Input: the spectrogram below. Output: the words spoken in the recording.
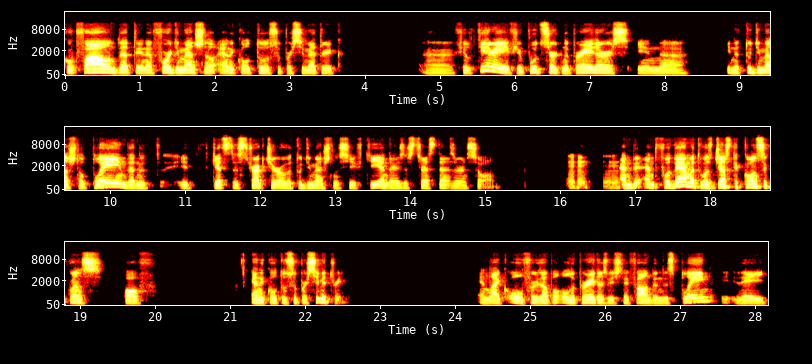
who found that in a four-dimensional n equal to supersymmetric uh, field theory, if you put certain operators in uh, in a two-dimensional plane, then it it gets the structure of a two-dimensional CFT, and there is a stress tensor and so on. Mm-hmm. Mm-hmm. And and for them, it was just a consequence of n equal to supersymmetry. And like all, for example, all operators which they found in this plane, they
